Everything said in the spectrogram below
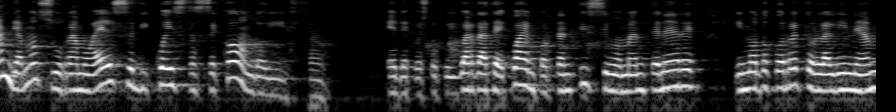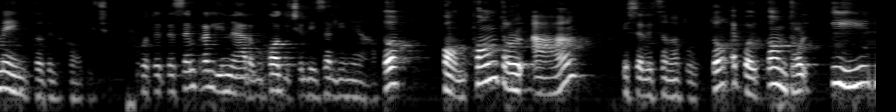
andiamo sul ramo else di questo secondo if, ed è questo qui. Guardate, qua è importantissimo mantenere in modo corretto l'allineamento del codice. Potete sempre allineare un codice disallineato con CTRL A, che seleziona tutto, e poi CTRL I,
